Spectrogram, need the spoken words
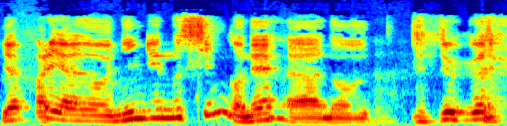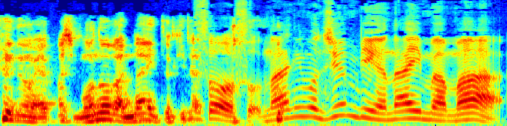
やっぱりあの、人間の真のね、あの、実力が出るのはやっぱし物がない時だ。そうそう、何も準備がないまま、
